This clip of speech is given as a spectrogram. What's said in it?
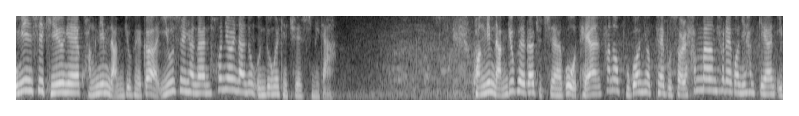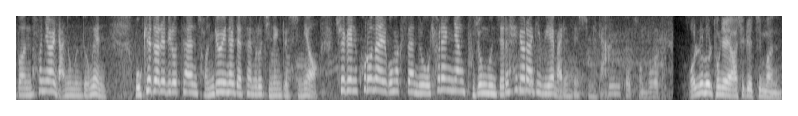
용인시 기흥의 광림남교회가 이웃을 향한 헌혈 나눔 운동을 개최했습니다. 광림남교회가 주최하고 대한산업보건협회 부설 한마음 혈액원이 함께한 이번 헌혈 나눔 운동은 목회자를 비롯한 전교인을 대상으로 진행됐으며 최근 코로나19 확산으로 혈액량 부족 문제를 해결하기 위해 마련됐습니다. 언론을 통해 아시겠지만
